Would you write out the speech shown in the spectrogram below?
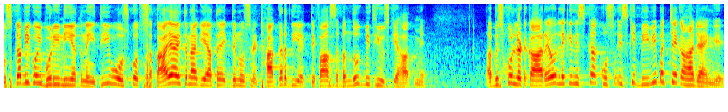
اس کا بھی کوئی بری نیت نہیں تھی وہ اس کو ستایا اتنا گیا تھا ایک دن اس نے ٹھا کر دیا اتفاق سے بندوق بھی تھی اس کے ہاتھ میں اب اس کو لٹکا رہے ہو لیکن اس کا اس کی بیوی بچے کہاں جائیں گے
